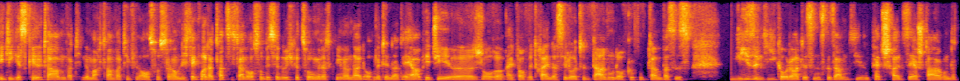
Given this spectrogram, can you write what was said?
Wie die geskillt haben, was die gemacht haben, was die für eine Ausrüstung haben. Und ich denke mal, das hat sich dann auch so ein bisschen durchgezogen. Das ging dann halt auch mit in das ARPG-Genre äh, einfach mit rein, dass die Leute da nur noch geguckt haben, was ist diese Liga oder was ist insgesamt diesen Patch halt sehr stark und das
